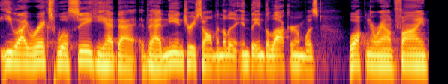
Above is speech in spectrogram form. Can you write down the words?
Eli Ricks, we'll see. He had that that knee injury, saw him in the in the in the locker room was walking around fine.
